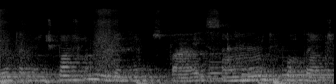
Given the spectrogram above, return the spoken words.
Juntamente com a família, né? Os pais são muito importantes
